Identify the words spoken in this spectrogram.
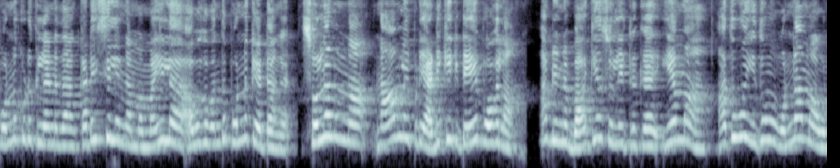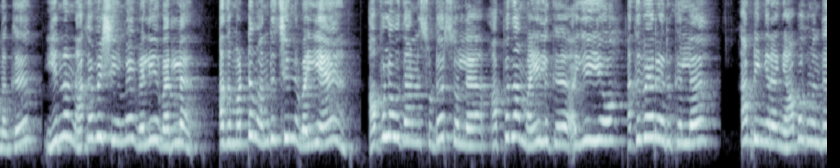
பொண்ணு கொடுக்கலன்னு தான் கடைசியில் நம்ம மயில அவங்க வந்து பொண்ணு கேட்டாங்க. சொல்லணும்னா நாமளும் இப்படி அடுக்கிக்கிட்டே போகலாம் அப்படின்னு பாக்கியம் சொல்லிட்டு இருக்க ஏம்மா அதுவும் இதுவும் ஒன்னாமா உனக்கு? இன்னும் நகை விஷயமே வெளியே வரல. அது மட்டும் வந்துச்சுன்னு வையேன். அவ்வளவுதான் சுடர் சொல்ல. அப்பதான் மயிலுக்கு ஐயையோ அது வேற இருக்குல்ல? அப்படிங்கிற ஞாபகம் வந்து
